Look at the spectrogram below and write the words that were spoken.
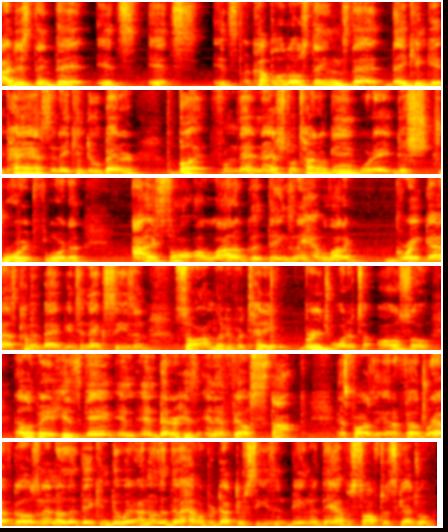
I just think that it's it's it's a couple of those things that they can get past and they can do better. But from that national title game where they destroyed Florida, I saw a lot of good things, and they have a lot of great guys coming back into next season. So I'm looking for Teddy Bridgewater to also elevate his game and, and better his NFL stock as far as the NFL draft goes. And I know that they can do it. I know that they'll have a productive season, being that they have a softer schedule.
